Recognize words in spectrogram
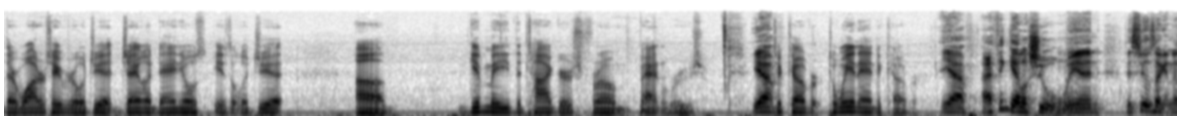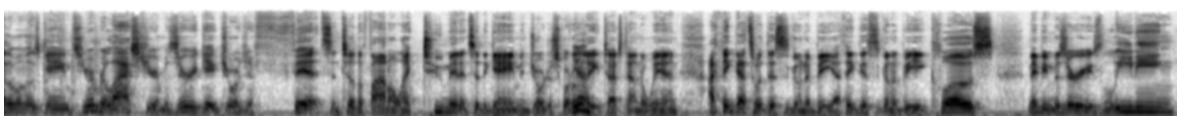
Their wide receivers are legit. Jalen Daniels is a legit. Uh, give me the Tigers from Baton Rouge Yeah. to cover, to win and to cover. Yeah, I think LSU will win. This feels like another one of those games. You remember last year, Missouri gave Georgia fits until the final like two minutes of the game, and Georgia scored a Yeah. late touchdown to win. I think that's what this is going to be. I think this is going to be close. Maybe Missouri is leading,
